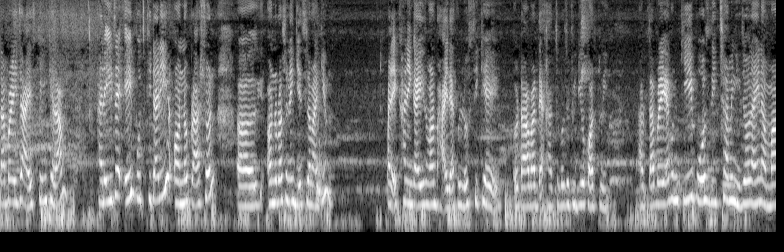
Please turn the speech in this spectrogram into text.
তারপর এই যে আইসক্রিম খেলাম। আর এই যে, এই পুচকিটারই অন্নপ্রাশন অন্নপ্রাশনে গিয়েছিলাম আর কি। আর এখানে গাই তোমার ভাই দেখো লস্যি খেয়ে ওটা আবার দেখাচ্ছে, বলছে ভিডিও কর তুই। আর তারপরে এখন কি পোস্ট দিচ্ছে আমি নিজেও জানি না, মা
